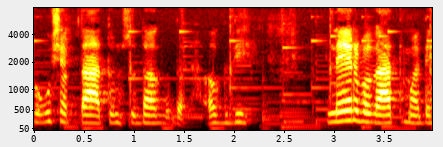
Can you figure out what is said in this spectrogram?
बघू शकता आतून सुद्धा अगद अगदी लेअर बघा आतमध्ये.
